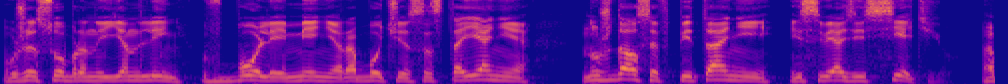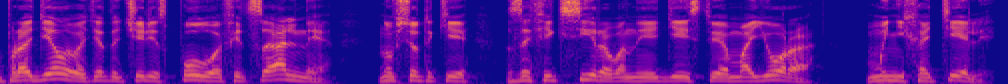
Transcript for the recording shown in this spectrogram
уже собранный Янлинь в более-менее рабочее состояние, нуждался в питании и связи с сетью. А проделывать это через полуофициальные, но все-таки зафиксированные действия майора мы не хотели.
